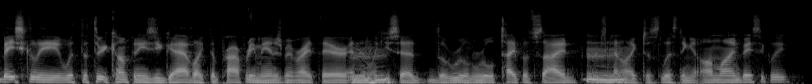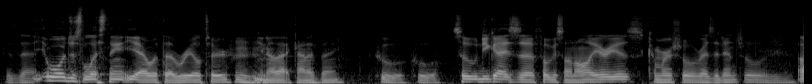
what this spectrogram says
basically, with the three companies, you have like the property management right there, and then like Mhm. you said, the Ruhl and Ruhl type of side. where It's kind of like just listing it online, basically. Is that Yeah, Well, just listing it, yeah, with a realtor, Mhm. you know, that kind of thing. cool? Cool. So do you guys uh, focus on all areas, commercial, residential? Or...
